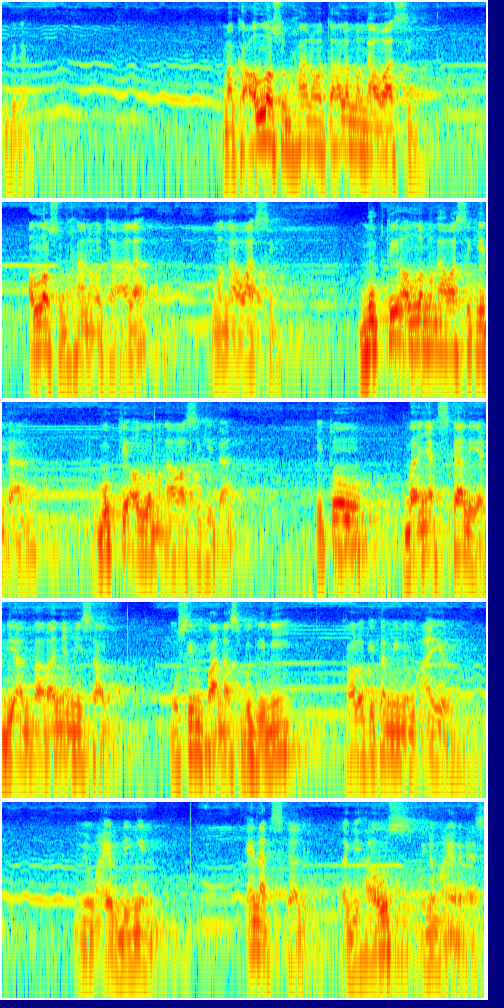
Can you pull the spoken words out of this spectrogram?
gitu kan? Maka Allah subhanahu wa ta'ala mengawasi. Allah subhanahu wa ta'ala mengawasi. Bukti Allah mengawasi kita bukti Allah mengawasi kita itu banyak sekali ya di antaranya misal musim panas begini kalau kita minum air minum air dingin enak sekali. Lagi haus minum air es.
